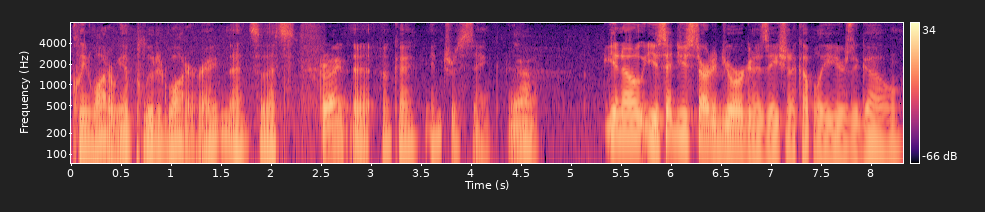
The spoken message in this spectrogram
clean water. We have polluted water, right? That, so that's great. Uh, okay, interesting. Yeah. You know, you said you started your organization a couple of years ago.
